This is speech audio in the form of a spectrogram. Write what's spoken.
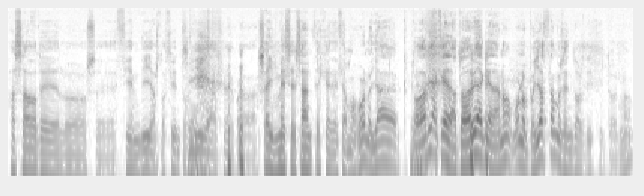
pasado de los eh, 100 días, 200 Sí. días, eh, seis meses antes que decíamos, bueno, ya todavía queda, todavía queda, ¿no? Bueno, pues ya estamos en dos dígitos, ¿no?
